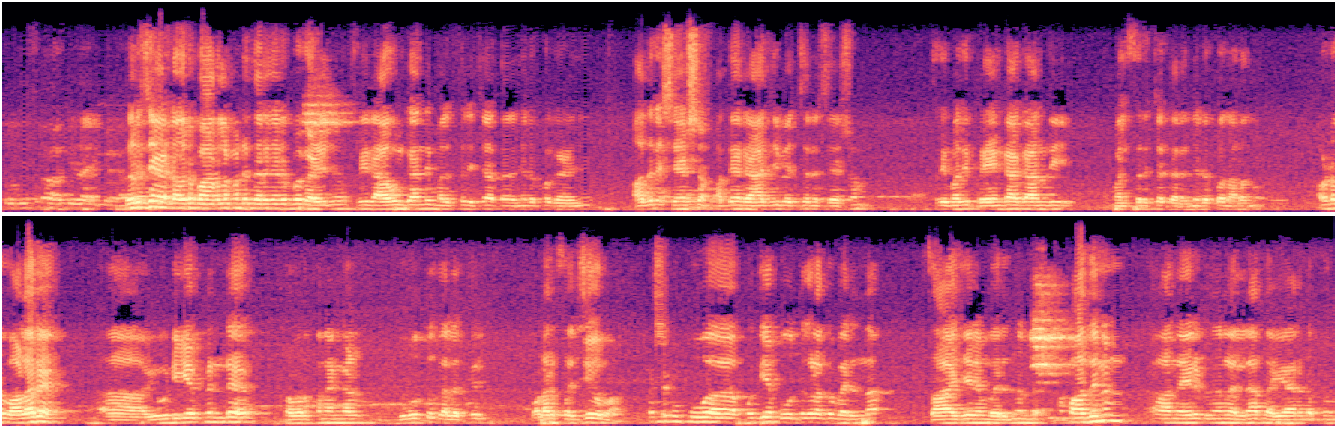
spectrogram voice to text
പ്രതീക്ഷിതമാക്കിയതായിരിക്കും തീർച്ചയായിട്ടും ഒരു പാർലമെന്റ് തെരഞ്ഞെടുപ്പ് കഴിഞ്ഞു. ശ്രീ രാഹുൽ ഗാന്ധി മത്സരിച്ച തെരഞ്ഞെടുപ്പ് കഴിഞ്ഞു. അതിനുശേഷം അദ്ദേഹം രാജിവെച്ചതിന് ശേഷം ശ്രീമതി പ്രിയങ്ക ഗാന്ധി മത്സരിച്ച തെരഞ്ഞെടുപ്പ് നടന്നു. അവിടെ വളരെ യു ഡി എഫിന്റെ പ്രവർത്തനങ്ങൾ ബൂത്ത് തലത്തിൽ വളരെ സജീവമാണ്. പക്ഷെ പുതിയ ബൂത്തുകളൊക്കെ വരുന്ന സാഹചര്യം വരുന്നുണ്ട്. അപ്പൊ അതിനും നേരിടുന്നതിനുള്ള എല്ലാ തയ്യാറെടുപ്പും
